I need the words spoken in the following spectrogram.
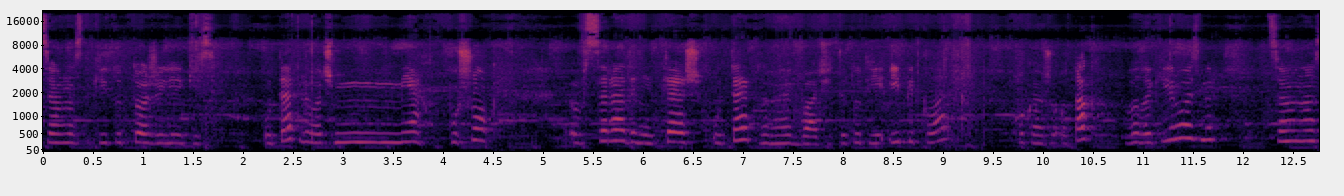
Це у нас такий тут теж є якийсь утеплювач, мех, пушок. Всередині теж утеплено, як бачите. Тут є і підкладка. Покажу отак. Великий розмір. Це у нас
